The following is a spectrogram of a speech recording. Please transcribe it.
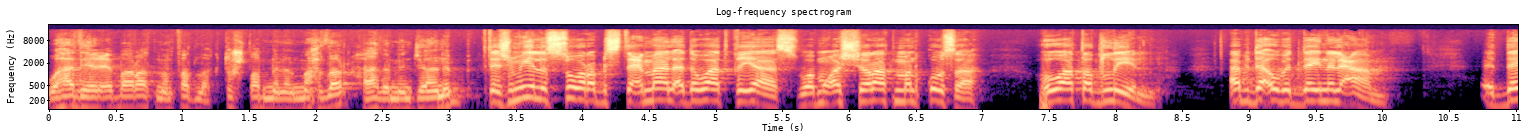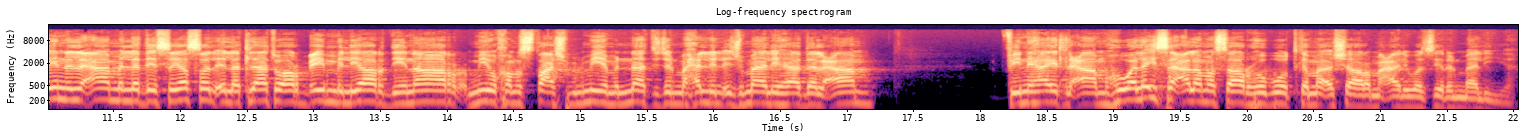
وهذه العبارات من فضلك تشطب من المحضر هذا من جانب. تجميل الصورة باستعمال أدوات قياس ومؤشرات منقوصة هو تضليل. أبدأ بالدين العام. الدين العام الذي سيصل إلى 43 مليار دينار 115% من الناتج المحلي الإجمالي هذا العام. في نهاية العام هو ليس على مسار هبوط كما أشار معالي وزير المالية.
